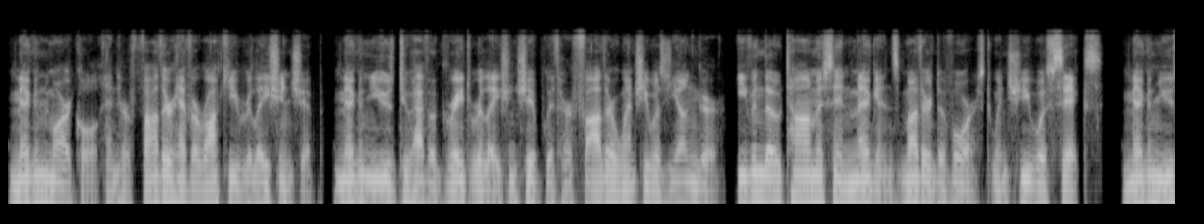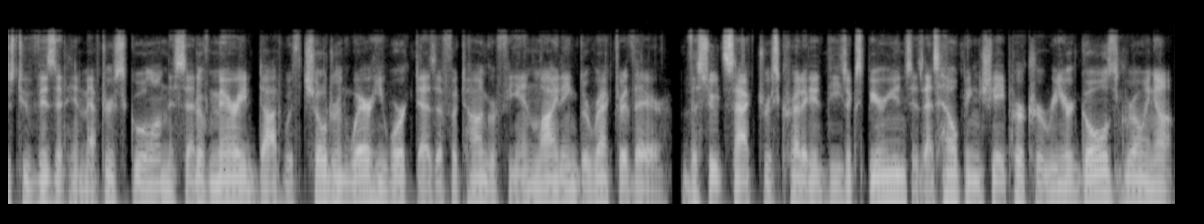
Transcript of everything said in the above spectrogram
Meghan Markle and her father have a rocky relationship. Meghan used to have a great relationship with her father when she was younger. Even though Thomas and Meghan's mother divorced when she was six, Meghan used to visit him after school on the set of Married. Dot with Children where he worked as a photography and lighting director there. The Suits actress credited these experiences as helping shape her career goals growing up.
